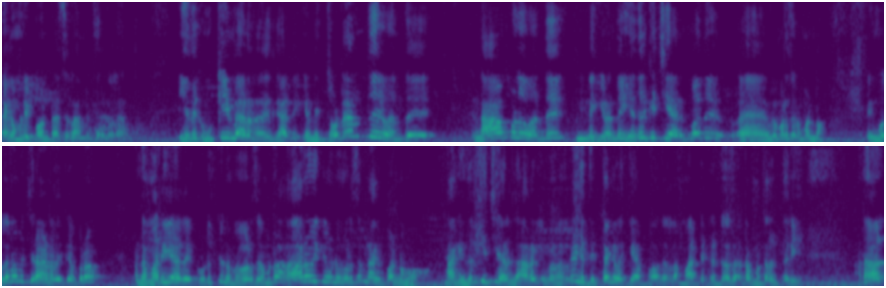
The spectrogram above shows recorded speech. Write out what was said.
தங்கமணி போன்ற சில அமைச்சர்களாக இருந்தோம். இதுக்கு முக்கியமாக இருந்ததுக்காட்டி என்னை தொடர்ந்து வந்து நாமளும் வந்து இன்னைக்கு வந்து எதிர்க்கட்சியாக இருக்கும்போது விமர்சனம் பண்ணோம். முதலமைச்சர் ஆனதுக்கப்புறம் அந்த மரியாதை கொடுத்து நம்ம விமர்சனம் பண்ணுறோம் ஆரோக்கியம் விமர்சனம் நாங்கள் பண்ணுவோம். நாங்கள் எதிர்க்கட்சியாக இருக்குது ஆரோக்கியமான எங்கள் திட்டங்களை கேட்போம். அதெல்லாம் மாட்டுக்கட்டு சட்டமன்றத்தில் தெரியும். ஆனால்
